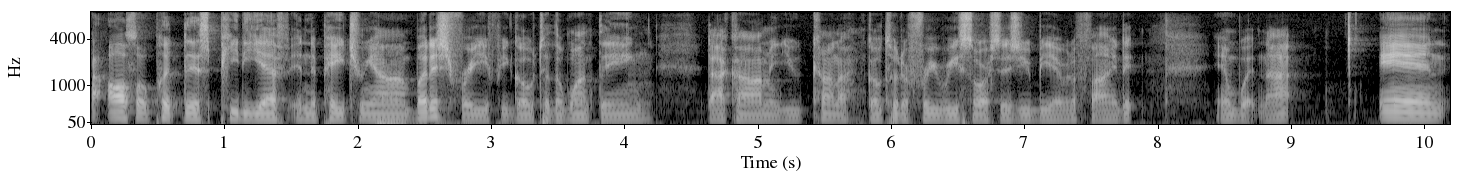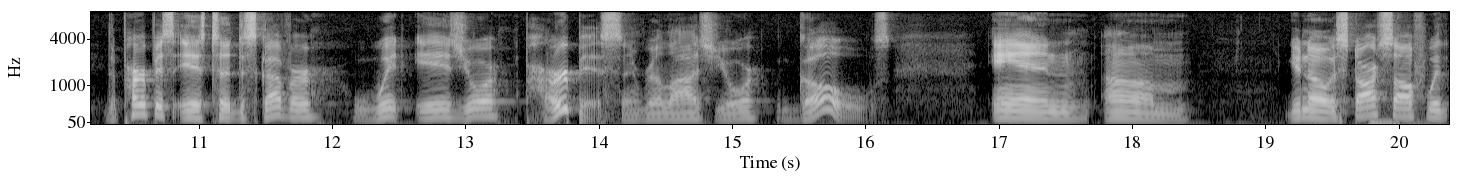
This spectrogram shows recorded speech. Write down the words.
I also put this PDF in the Patreon, but it's free if you go to the one thing.com and you kind of go to the free resources, you'll be able to find it and whatnot. And the purpose is to discover what is your purpose and realize your goals. And um, you know, it starts off with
